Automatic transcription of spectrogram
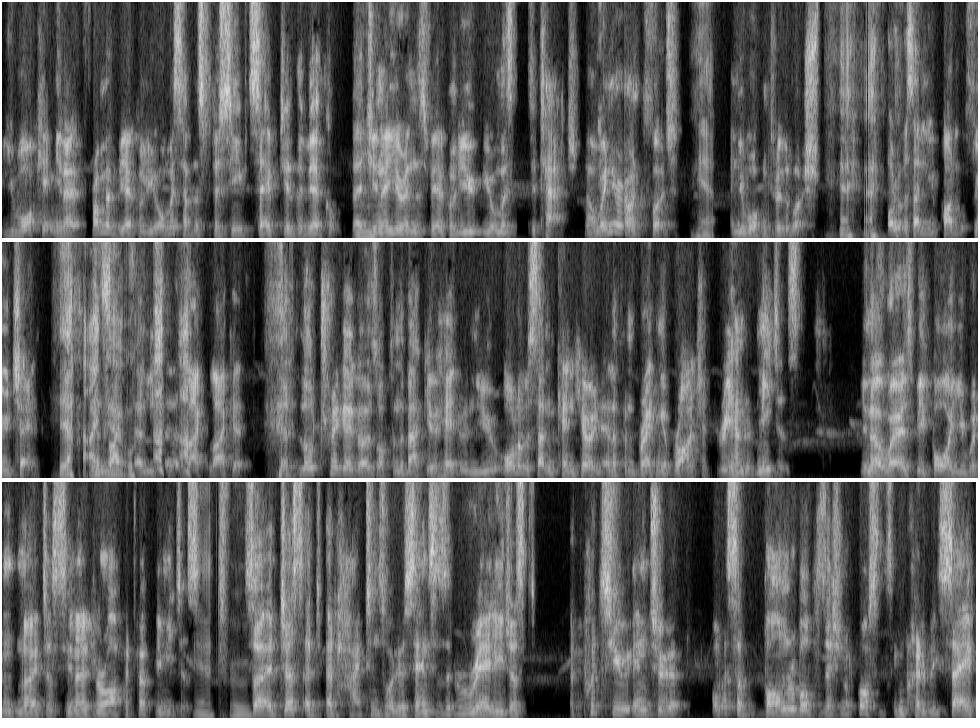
you walk in, you know, from a vehicle, you almost have this perceived safety of the vehicle that, Mm. you know, you're in this vehicle, you, you almost detach. Now, when you're on foot Yeah. and you're walking through the bush, all of a sudden you're part of the food chain. yeah, I it's know. like, a, like, like a, a little trigger goes off in the back of your head and you all of a sudden can hear an elephant breaking a branch at 300 meters. You know, whereas before you wouldn't notice, you know, giraffe at 50 meters. yeah, true. So it just it, it heightens all your senses. It really just it puts you into almost a vulnerable position. Of course, it's incredibly safe.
